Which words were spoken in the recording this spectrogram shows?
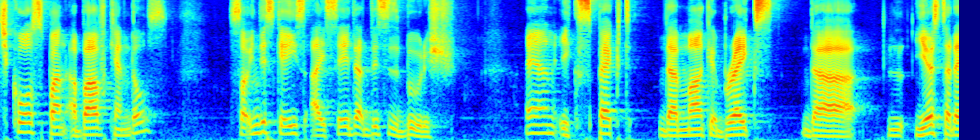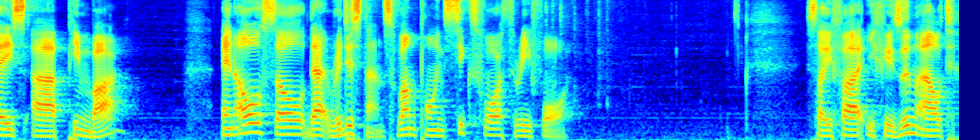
Chikou span above candles. So in this case, I say that this is bullish and expect the market breaks the yesterday's uh, pin bar and also that resistance 1.6434. So if I, if you zoom out,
